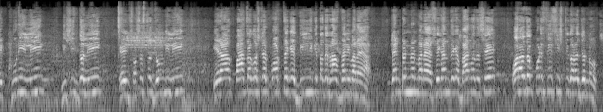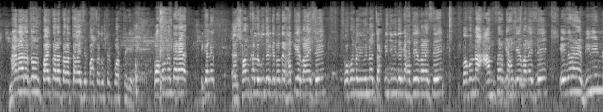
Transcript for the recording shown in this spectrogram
এই খুনি লীগ, নিষিদ্ধ লীগ, এই সশস্ত্র জঙ্গি লীগ, এরা পাঁচ আগস্টের পর থেকে দিল্লিকে তাদের রাজধানী বানায়া, ক্যান্টনমেন্ট বানায়, সেখান থেকে বাংলাদেশে অরাজক পরিস্থিতি সৃষ্টি করার জন্য নানা রকম পায় তারা চালাইছে পাঁচ আগস্টের পর থেকে। কখনো তারা এখানে সংখ্যালঘুদেরকে তাদের হাতিয়ার বানাইছে, কখনো বিভিন্ন চাকরিজীবীদেরকে হাতিয়ার বানাইছে, কখনো আনসারকে হাতিয়ার বানাইছে, এই ধরনের বিভিন্ন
